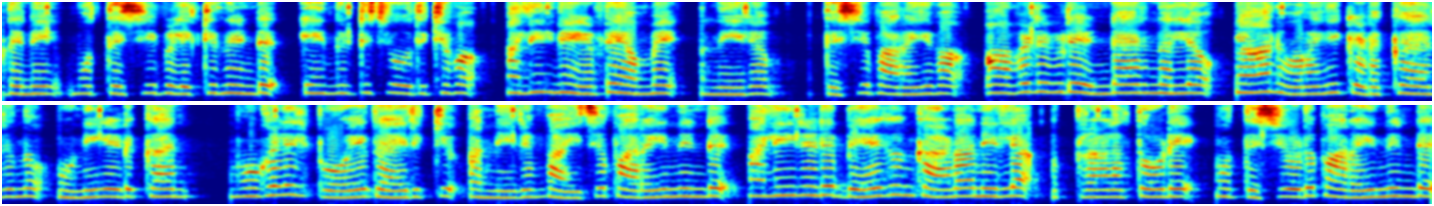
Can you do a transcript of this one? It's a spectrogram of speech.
അതിനെ മുത്തശ്ശി വിളിക്കുന്നുണ്ട്. എന്നിട്ട് ചോദിക്കുക അലീന എവിടെ അമ്മേ? അന്നേരം മുത്തശ്ശി പറയുക അവൾ ഇവിടെ ഉണ്ടായിരുന്നല്ലോ. ഞാൻ ഉറങ്ങിക്കിടക്കായിരുന്നു ഉണിയെടുക്കാൻ മുകളിൽ പോയതായിരിക്കും. അന്നേരം വൈജ പറയുന്നുണ്ട് അലീനയുടെ ബേഗം കാണാനില്ല. ഉത്രാളത്തോടെ മുത്തശ്ശിയോട് പറയുന്നുണ്ട്.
